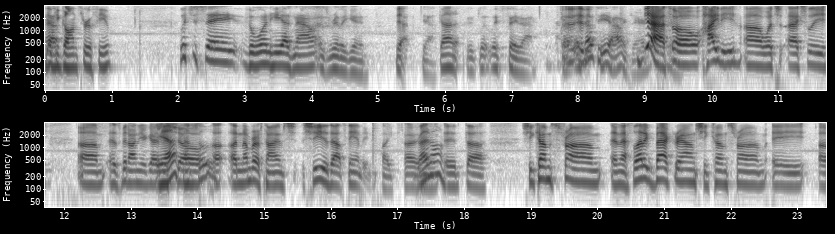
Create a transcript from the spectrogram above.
Have Yeah. you gone through a few? Let's just say the one he has now is really good. yeah. Yeah. Got it. Let- Let's say that. So Uh, it's up to you. I don't care. Yeah, so Heidi, uh, which actually um, has been on your guys' Yeah, show a, a number of times, she is outstanding. Like, I Right mean, on. It. Uh, she comes from an athletic background. She comes from a a,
